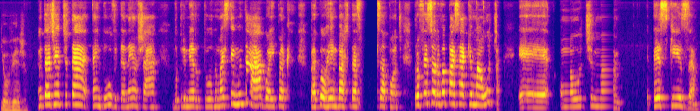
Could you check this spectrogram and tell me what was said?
que eu vejo. Muita gente está tá em dúvida né, já do primeiro turno, mas tem muita água aí para correr embaixo dessa ponte. Professora, eu vou passar aqui uma última, é, uma última pesquisa,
